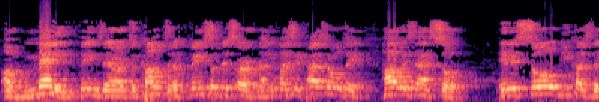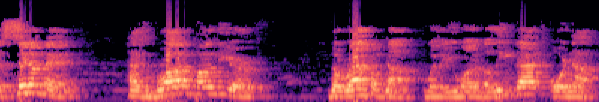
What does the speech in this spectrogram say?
of many things that are to come to the face of this earth. Now you might say, Pastor Jose, how is that so? It is so because the sin of man has brought upon the earth the wrath of God, whether you want to believe that or not.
